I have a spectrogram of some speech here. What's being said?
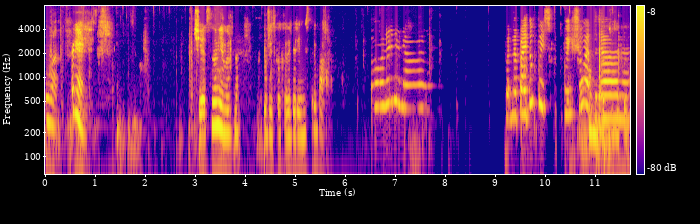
Ладно. реальность. Честно, мне нужно служить как Бара. Ладно, Пойду поис- поищу Адриана.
